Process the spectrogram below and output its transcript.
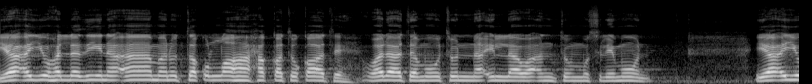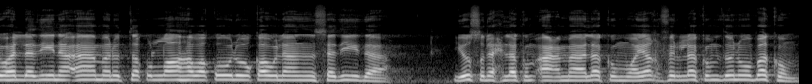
يا أيها الذين آمنوا اتقوا الله حق تقاته ولا تموتن إلا وأنتم مسلمون. يا أيها الذين آمنوا اتقوا الله وقولوا قولا سديدا. يصلح لكم أعمالكم ويغفر لكم ذنوبكم.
